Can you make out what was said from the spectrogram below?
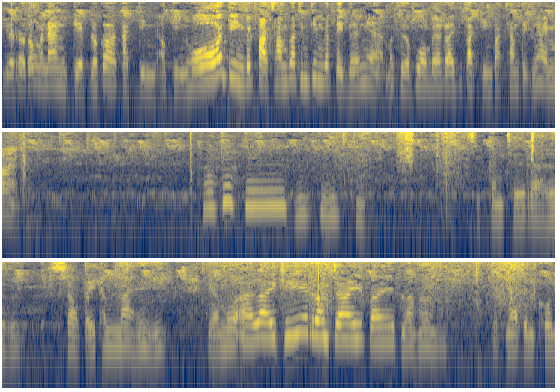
เดี๋ยวเราต้องมานั่งเก็บแล้วก็ตัดกิ่ง เอากิ่งโหยกิ่งไปปักช้ำก็ทิ่มๆก็ติดเลยเนี่ยมะเขือพวงเป็นอะไรที่ตัดกิ่งปักช้ำติดง่ายมากสุขกันเธอเราเศร้าไปทำไม อย่ามัวอะไรคิดร้อนใจไปเปล่า เกิดมาเป็นคน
